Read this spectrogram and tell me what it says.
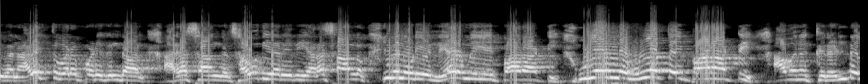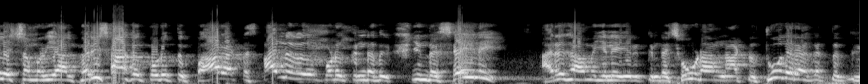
இவன் அழைத்து வரப்படுகின்றான். அரசாங்கம் சவுதி அரேபிய அரசாங்கம் இவனுடைய நேர்மையை பாராட்டி உயர்ந்த உள்ளத்தை பாராட்டி அவனுக்கு ரெண்டு லட்சம் ரியால் பரிசாக கொடுத்து பாராட்ட சான்றிதழ் கொடுக்கின்றது. இந்த செய்தி அருகாமையிலே இருக்கின்ற சூடான் நாட்டு தூதரகத்துக்கு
